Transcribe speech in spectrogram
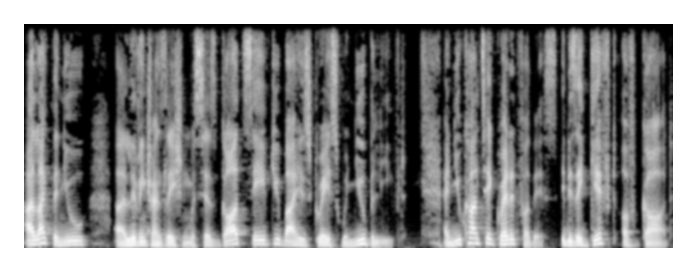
I like the new uh, Living Translation, which says, God saved you by his grace when you believed. And you can't take credit for this. It is a gift of God.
